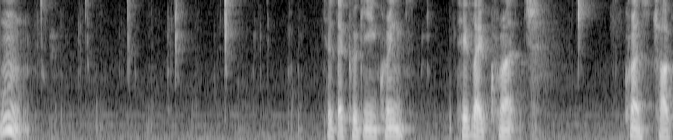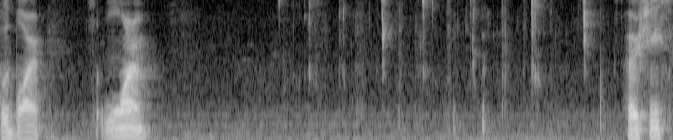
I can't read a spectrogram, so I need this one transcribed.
Mmm. Tastes like cookie and creams. Tastes like crunch. Crunch chocolate bar. Warm. Hershey's.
